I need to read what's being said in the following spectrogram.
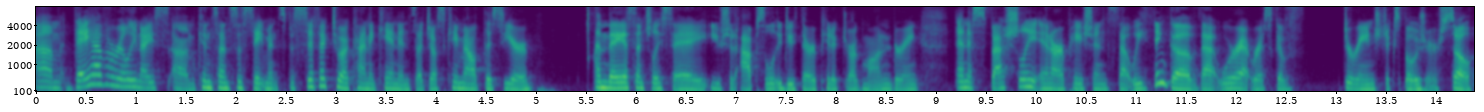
Um, they have a really nice um, consensus statement specific to echinocandins that just came out this year. And they essentially say you should absolutely do therapeutic drug monitoring. And especially in our patients that we think of that we're at risk of deranged exposure. So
